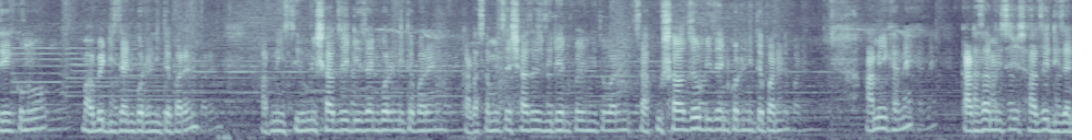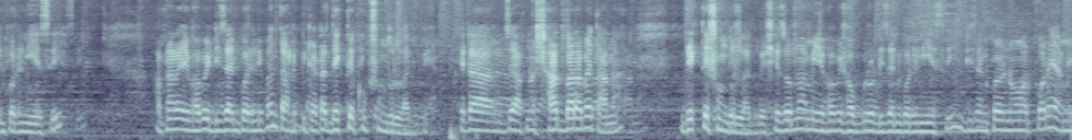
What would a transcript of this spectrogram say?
যে কোনোভাবে ডিজাইন করে নিতে পারেন। আপনি চিরুনির সাহায্যে ডিজাইন করে নিতে পারেন, কাটা চামিচের সাহায্যে ডিজাইন করে নিতে পারেন, চাকুর সাহায্যেও ডিজাইন করে নিতে পারেন। আমি এখানে কাটা চামিচের সাহায্যে ডিজাইন করে নিয়েছি। আপনারা এভাবে ডিজাইন করে নেবেন, তাহলে পিঠাটা দেখতে খুব সুন্দর লাগবে। এটা যে আপনার স্বাদ বাড়াবে তা না, দেখতে সুন্দর লাগবে। সেজন্য আমি এভাবে সবগুলো ডিজাইন করে নিয়েছি। ডিজাইন করে নেওয়ার পরে আমি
